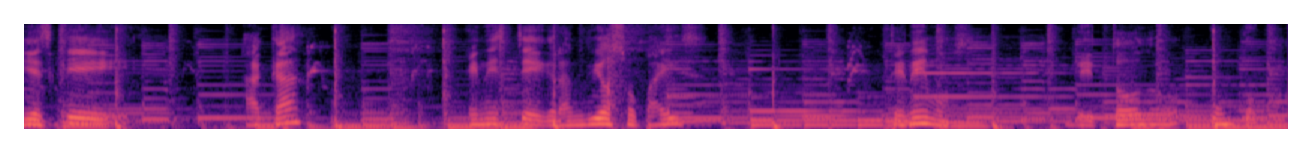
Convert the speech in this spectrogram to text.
Y es que acá, en este grandioso país, tenemos de todo un poco.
